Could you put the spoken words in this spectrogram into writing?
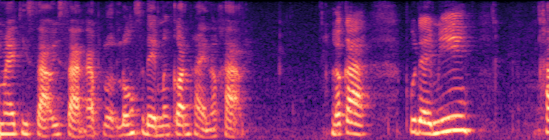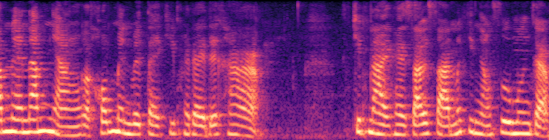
ใหม่ๆที่สาวอีสานอัปโหลดลงแสดงเมืองก่อนไผ่เนาะค่ะ แล้วก็ผู้ใดมีคำแนะนำหยังก็คอมเมนต์ไว้ใต้คลิปให้ได้ด้วยค่ะ คลิปไหนให้สาวอีสานมากินอย่างสู้มึงกับ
